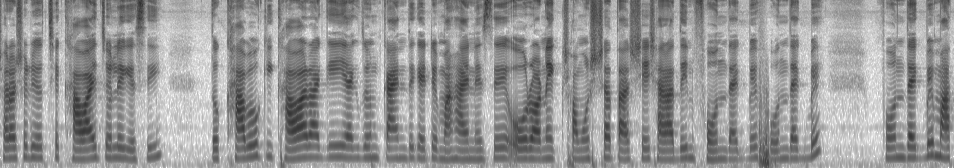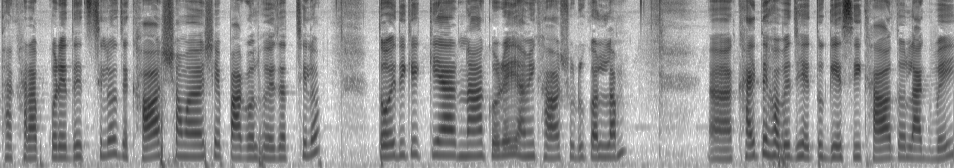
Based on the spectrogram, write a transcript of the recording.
সরাসরি হচ্ছে খাওয়ায় চলে গেছি। তো খাব কি খাওয়ার আগেই একজন কাইন্দে কেটে মাহায় নেছে ওর অনেক সমস্যা, তার সে সারাদিন ফোন দেখবে ফোন দেখবে ফোন দেখবে, মাথা খারাপ করে দিচ্ছিল যে খাওয়ার সময় সে পাগল হয়ে যাচ্ছিল। তো ওইদিকে কেয়ার না করেই আমি খাওয়া শুরু করলাম। খাইতে হবে যেহেতু গেছি, খাওয়া তো লাগবেই।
